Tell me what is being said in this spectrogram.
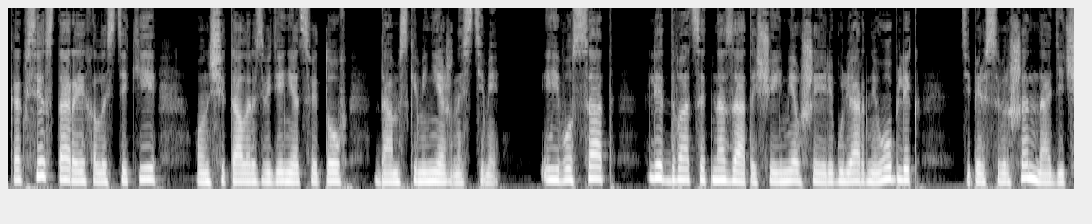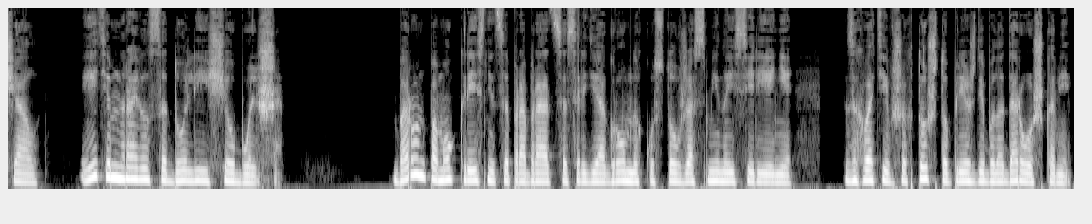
как все старые холостяки, он считал разведение цветов дамскими нежностями, и его сад, лет двадцать назад еще имевший регулярный облик, теперь совершенно одичал, и этим нравился Долли еще больше. Барон помог крестнице пробраться среди огромных кустов жасмина и сирени, захвативших то, что прежде было дорожками,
